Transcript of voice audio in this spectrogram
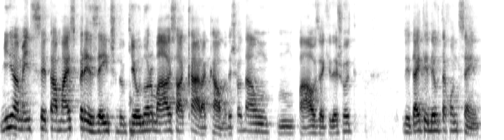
minimamente você tá mais presente do que o normal e fala, cara, calma, deixa eu dar um, um pause aqui, deixa eu tentar entender o que está acontecendo.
